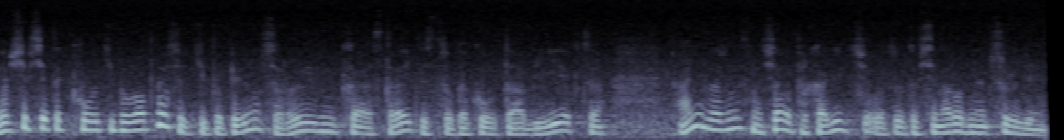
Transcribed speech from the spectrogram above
И вообще все такого типа вопросы, типа переноса рынка, строительства какого-то объекта, они должны сначала проходить вот это всенародное обсуждение.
